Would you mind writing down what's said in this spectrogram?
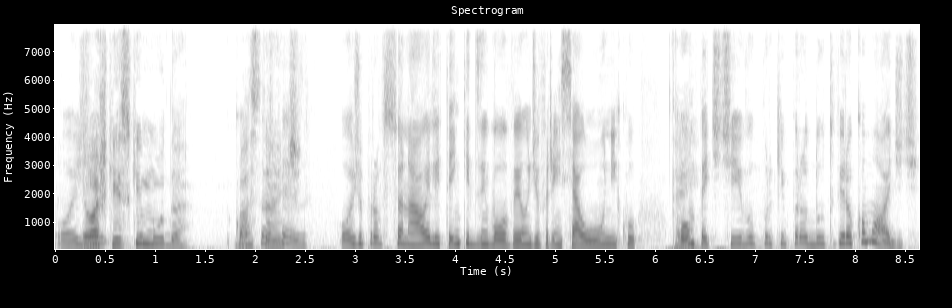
Hoje, Eu acho que isso que muda com bastante. certeza. Hoje o profissional ele tem que desenvolver um diferencial único, Tem. competitivo, porque produto virou commodity.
